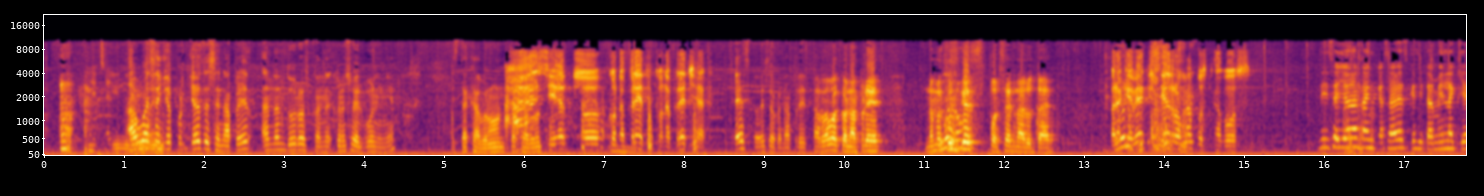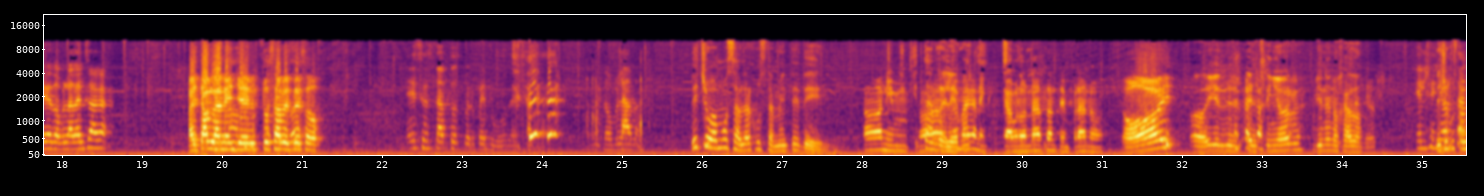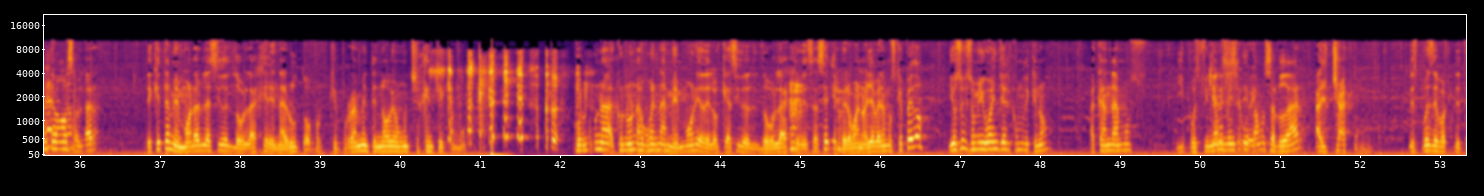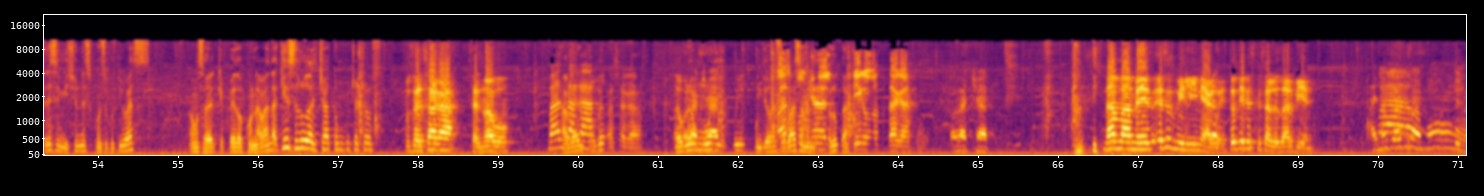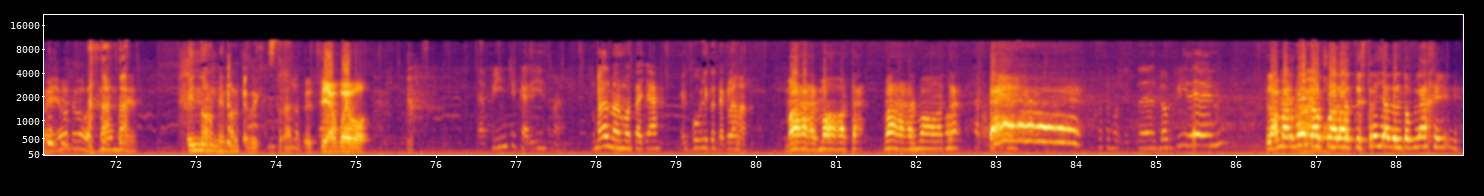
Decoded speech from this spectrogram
Sí, no, Agua, bueno, señor, porque los de Senapred andan duros con, con eso del bullying, ¿eh? Está cabrón, está Ah, cabrón. es cierto. Con Apret, con Apret, chat. Eso, eso, con Apred. Arroba con Apred. No me Bueno. juzgues por ser Narutar. Para Bueno, que vean que sí arrojamos cabos. Dice Jonathan Casares que si también la quiere doblada el saga. Ahí te hablan, Angel. Tú sabes de eso. Ese estatus perpetuo del saga. doblado. De hecho, vamos a hablar justamente de. No, ni ¿Qué no, tan no relevante? me hagan encabronar tan temprano. ¡Ay! Hoy el, el señor bien enojado. El De señor hecho, justamente Saga, vamos a ¿no? hablar de qué tan memorable ha sido el doblaje de Naruto, porque pues, realmente no veo mucha gente como con una, con una buena memoria de lo que ha sido el doblaje de esa serie, pero bueno, ya veremos qué pedo. Yo soy su amigo Angel, ¿cómo de que no? Acá andamos. Y pues ¿Quién es ese finalmente vamos a saludar al chat. Después de, de tres emisiones consecutivas, vamos a ver qué pedo con la banda. ¿Quién saluda al chat, muchachos? Pues el Saga es el nuevo. Vas, A ver, Daga. lo veo, Vas a lo veo Hola, muy, muy fundioso. Vas, Vas, amigo, puñal. saluda. Digo, Daga. Hola, chat. No mames, esa es mi línea, güey. Tú tienes que saludar bien. Ay, no seas mamón, güey. Yo no tengo los nombres. Enorme marca registrada. Sí, a huevo. La pinche carisma. Vas, Marmota, ya. El público te aclama. Marmota, marmota. ¡Eh! Porque ustedes lo piden. La marmota Bravo. para tu estrella del doblaje.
